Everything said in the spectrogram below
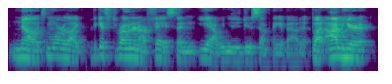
No, it's more like if it gets thrown in our face, then yeah, we need to do something about it. But I'm here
